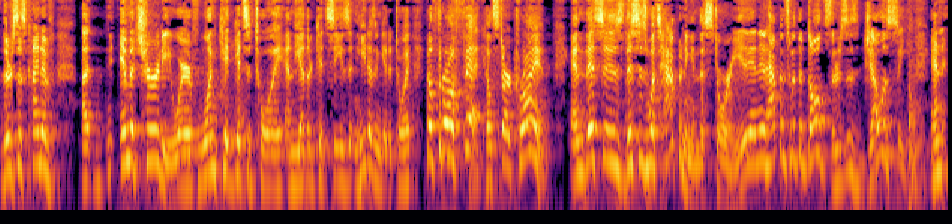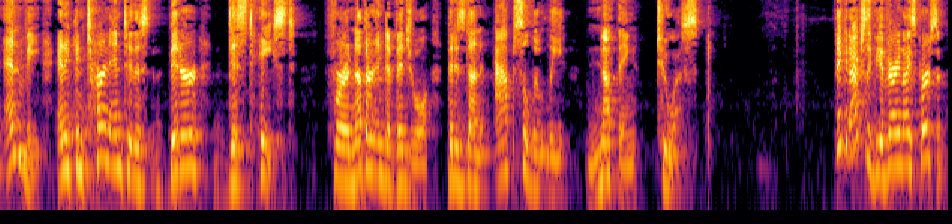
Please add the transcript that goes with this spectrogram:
There's this kind of uh, immaturity where if one kid gets a toy and the other kid sees it and he doesn't get a toy, he'll throw a fit. He'll start crying. And this is, this is what's happening in this story. And it happens with adults. There's this jealousy and envy and it can turn into this bitter distaste for another individual that has done absolutely nothing to us. They could actually be a very nice person.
